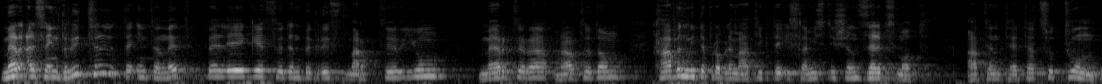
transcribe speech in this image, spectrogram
Mehr als ein Drittel der Internetbelege für den Begriff Martyrium, Märtyrer, Martyrdom haben mit der Problematik der islamistischen Selbstmordattentäter zu tun.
